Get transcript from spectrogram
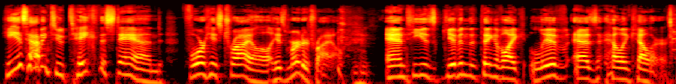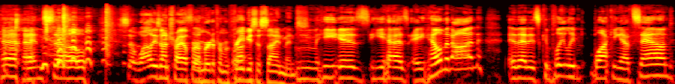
he is having to take the stand for his trial, his murder trial. Mm-hmm. And he is given the thing of like live as Helen Keller, and so So while he's on trial for a murder from a well, previous assignment, mm, he is he has a helmet on that is completely blocking out sound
